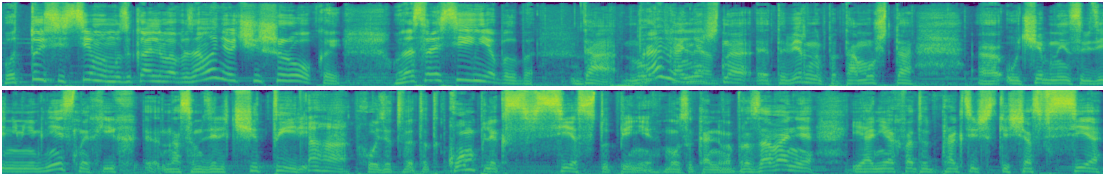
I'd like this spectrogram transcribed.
вот той системы музыкального образования очень широкой у нас в России не было бы. Да, ну, правильно? конечно, это верно, потому что э, учебные заведения имени Гнесиных, их, э, на самом деле, четыре ага. входят в этот комплекс, все ступени музыкального образования образования, и они охватывают практически сейчас все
